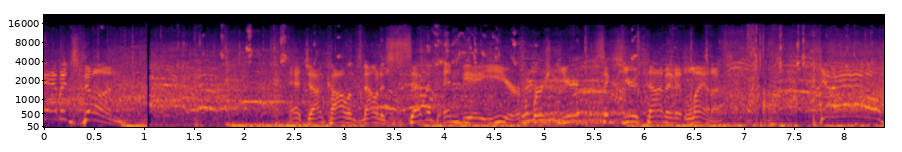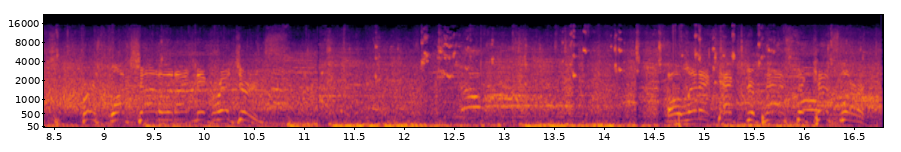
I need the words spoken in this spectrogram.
damage done. Yeah, John Collins now in his seventh NBA year. First year, six years down in Atlanta. Get out! First block shot of the night, Nick Richards. Olynyk extra pass to Kessler.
